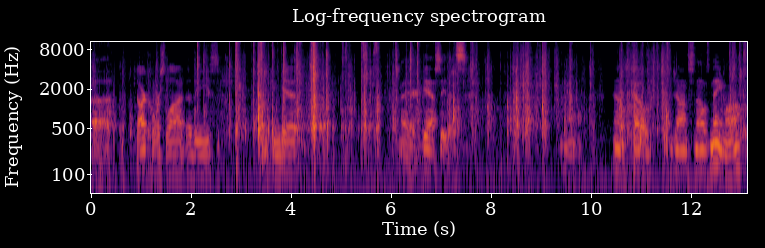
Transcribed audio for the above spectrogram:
uh, Dark Horse lot of these you can get. There, yeah, see this and it's cut Jon Snow's name off.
